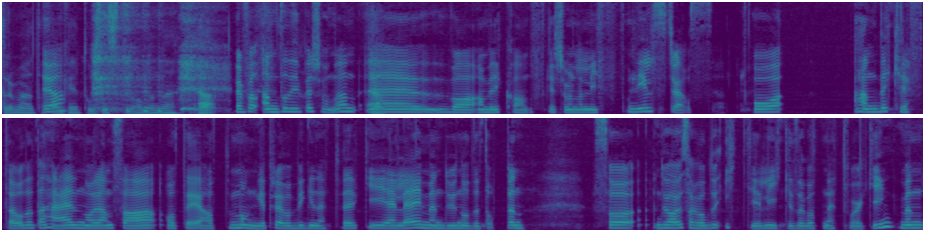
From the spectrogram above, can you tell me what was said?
tror jeg. Ja. ikke, to siste, da. Men, eh, ja. I hvert fall en av de personene ja. eh, var amerikanske journalist Neil Strauss. Og han bekrefta jo dette her når han sa at det at mange prøver å bygge nettverk i LA, men du nådde toppen. Så du har jo sagt at du ikke liker så godt networking, men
